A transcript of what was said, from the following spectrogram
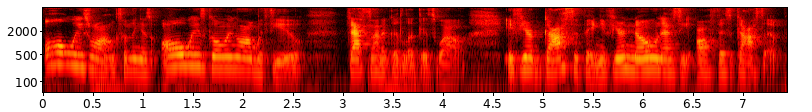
always wrong, something is always going on with you, that's not a good look as well. If you're gossiping, if you're known as the office gossip,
